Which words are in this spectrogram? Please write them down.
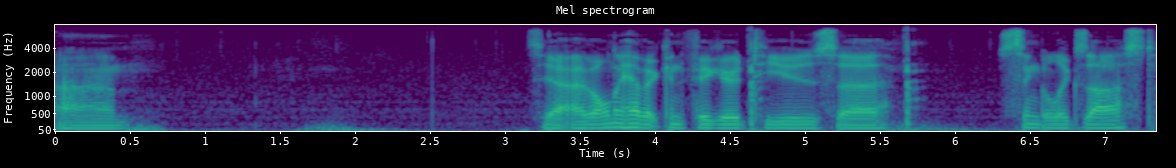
Um, so yeah, I only have it configured to use uh, single exhaust.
